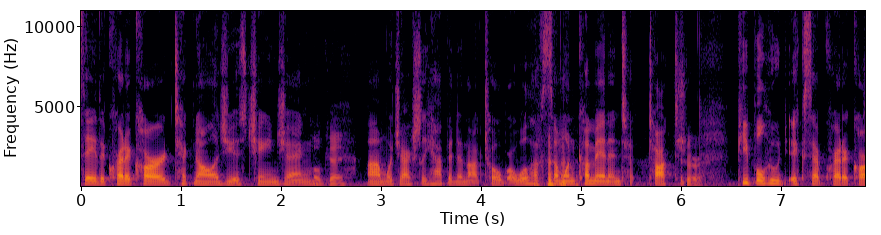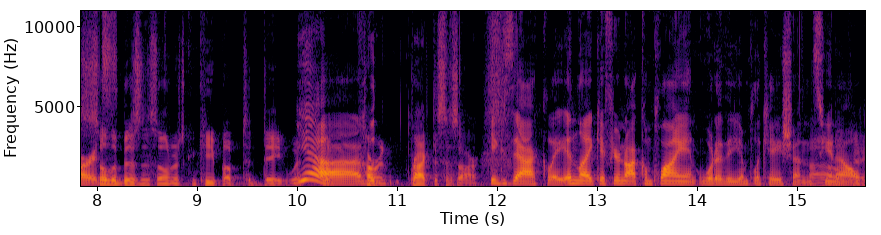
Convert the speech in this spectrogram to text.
say, the credit card technology is changing, Okay. Um, which actually happened in October. We'll have someone come in and t- talk to Sure. people who accept credit cards. So the business owners can keep up to date with Yeah, current practices are. Exactly. And like if you're not compliant, what are the implications? Ah, you know, okay,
